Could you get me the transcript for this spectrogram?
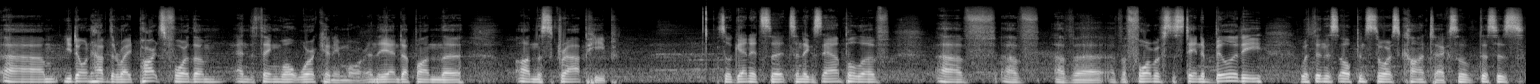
um, you don't have the right parts for them, and the thing won't work anymore, and they end up on the on the scrap heap. So again, it's a, it's an example of of, of, of, a, of a form of sustainability within this open source context. So this is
